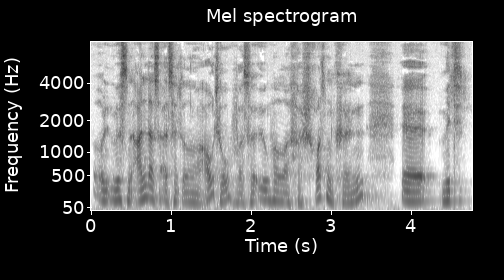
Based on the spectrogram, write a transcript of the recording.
und müssen anders als mit unserem Auto, was wir irgendwann mal verschrotten können, äh, mit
